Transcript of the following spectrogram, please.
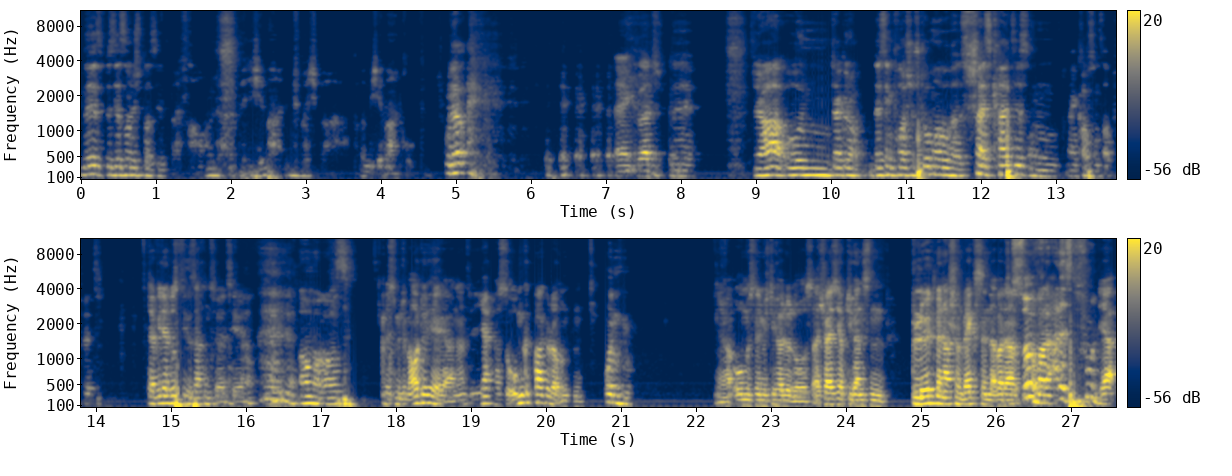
nee, ist bis jetzt noch nicht passiert. Bei Frauen bin ich immer ansprechbar. Kann man mich immer anrufen. Oder? Ey, Quatsch. Nee. Ja, und ja genau. Deswegen brauche ich eine Sturmhaube, weil es scheiß kalt ist und mein Kopf sonst abfällt. Ich habe wieder lustige Sachen zu erzählen. Hau mal raus. Du bist mit dem Auto hierher, ne? Ja, Hast du oben geparkt oder unten? unten. Ja, oben ist nämlich die Hölle los. Ich weiß nicht, ob die ganzen Blödmänner schon weg sind, aber da. Ach so, weil alles full. Ja,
